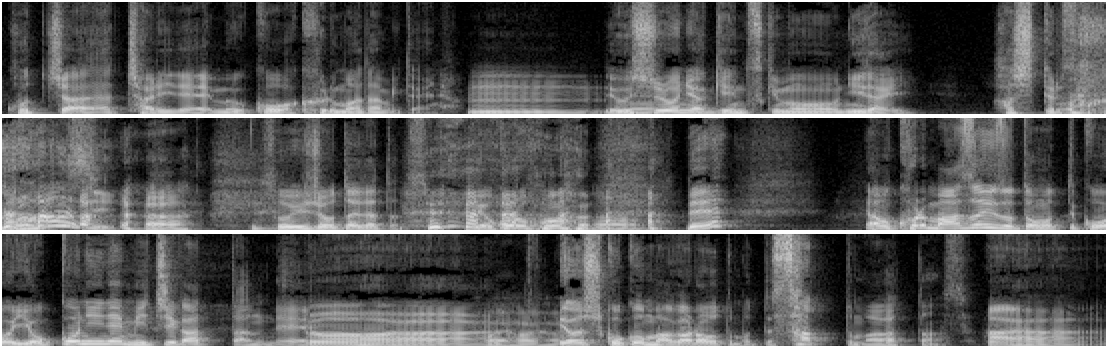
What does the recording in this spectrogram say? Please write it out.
こっちはチャリで、向こうは車だみたいな。うん。で、後ろには原付も2台走ってるんですよ。マジ？そういう状態だったんですよ。いや、これほん、で、いやもうこれまずいぞと思って、こう横にね、道があったんであ、あ、はいはいい。ははいはい。よし、ここ曲がろうと思って、さっと曲がったんですよ。はいは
